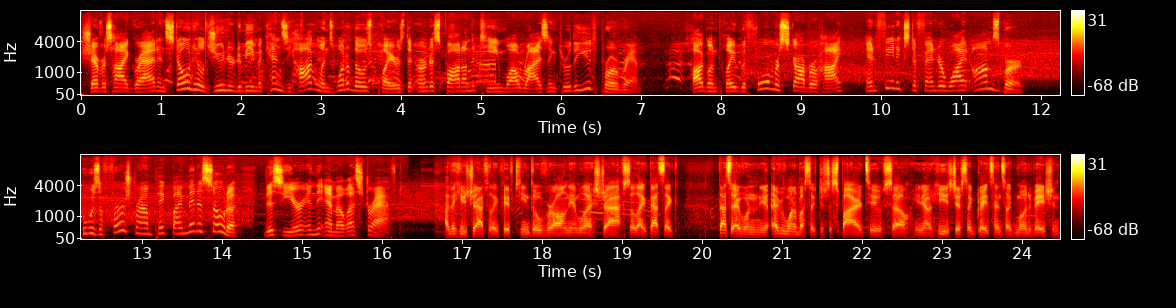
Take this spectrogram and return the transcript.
Cheverus High grad and Stonehill junior to be Mackenzie Hogland's one of those players that earned a spot on the team while rising through the youth program. Hogland played with former Scarborough High and Phoenix defender Wyatt Omsberg, who was a first round pick by Minnesota this year in the MLS draft. I think he was drafted like 15th overall in the MLS draft. So like that's like that's what everyone, you know, every one of us like just aspire to. So you know he's just a great sense of like motivation.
